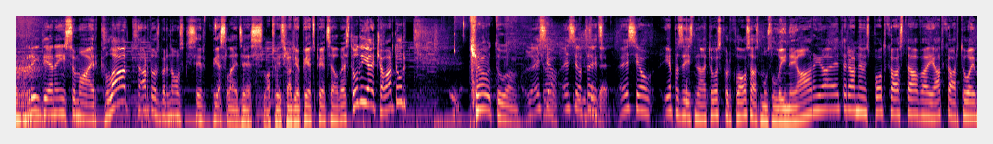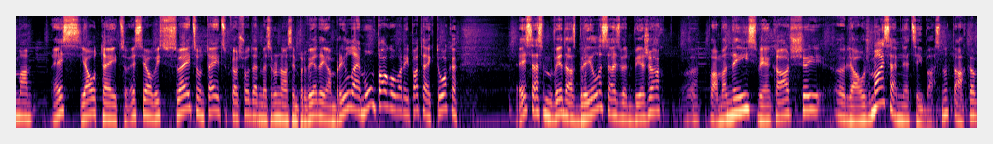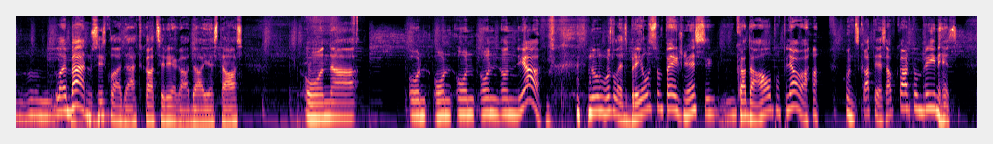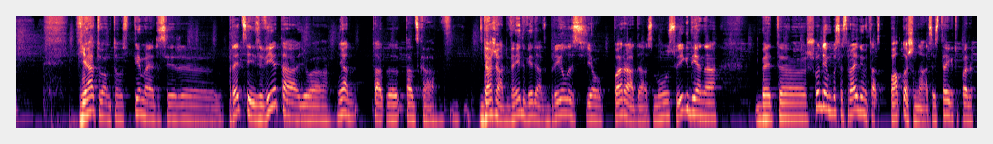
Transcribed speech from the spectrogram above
Rītdiena īsumā ir klāts. Arthurs Bernovskis ir pieslēdzies Latvijas Radio 5,5 LV studijai. Čau, Artur! Čau, Tom! Es jau, es jau teicu, es jau iepazīstināju tos, kur klausās mūsu lineārajā ēterā, nevis podkāstā vai atkārtojumā. Es jau teicu, es jau visus sveicu un teicu, ka šodien mēs runāsim par viedajām brillēm. Un pagūvu arī pateikt to, ka es esmu viedās brilles aizvien biežāk pamanījis vienkārši uh, ļaužu maisaimniecībās. Nu, tā, ka, mm, lai bērnus izklaidētu, kāds ir iegādājies tās. Un, uh, un, un, un, un, un jā, nu, uzliec brilles un pēkšņi esi kādā alpu pļavā un skaties apkārt un brīnies. Jā, Tom, tavs piemērs ir uh, precīzi vietā, jo jā, tāda, tāds kā dažādi veidi viedās brilles jau parādās mūsu ikdienā, bet uh, šodien būs tas raidījums tāds paplašināts. Es teiktu par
